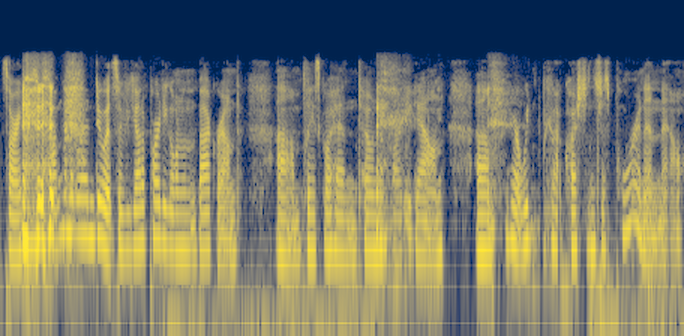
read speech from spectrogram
Sorry, I'm going to go ahead and do it. So if you got a party going in the background, um, please go ahead and tone the party down. Um, here, we we got questions just pouring in now.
